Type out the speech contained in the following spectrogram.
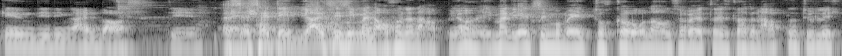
gehen die Dinge ein und aus die. Seitdem, ja, es ist immer ein Auf und ein Ab, ja. Ich meine, jetzt im Moment durch Corona und so weiter ist gerade ein Ab natürlich.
